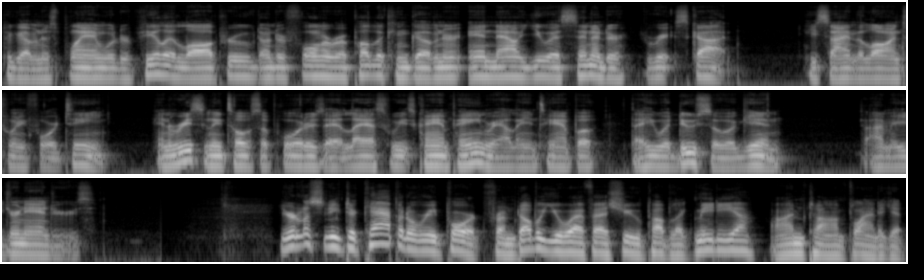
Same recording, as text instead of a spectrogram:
The governor's plan would repeal a law approved under former Republican governor and now U.S. Senator Rick Scott. He signed the law in 2014 and recently told supporters at last week's campaign rally in Tampa that he would do so again. I'm Adrian Andrews. You're listening to Capitol Report from WFSU Public Media. I'm Tom Flanagan.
